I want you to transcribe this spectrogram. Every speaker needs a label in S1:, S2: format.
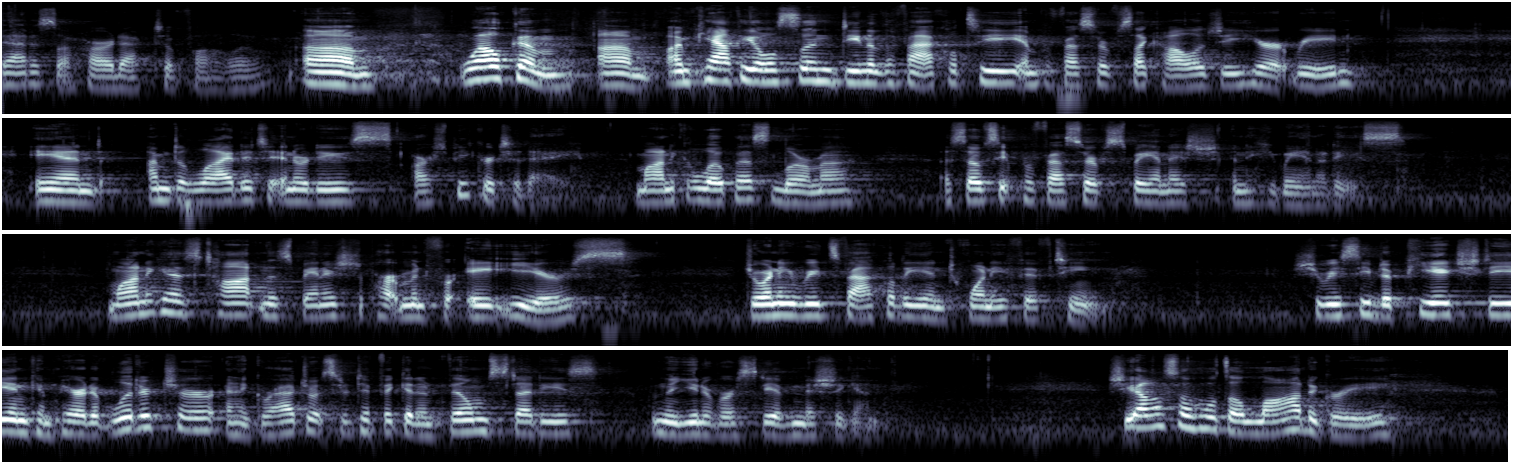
S1: That is a hard act to follow. Um, welcome. Um, I'm Kathy Oleson, Dean of the Faculty and Professor of Psychology here at Reed. And I'm delighted to introduce our speaker today, Monica Lopez Lerma, Associate Professor of Spanish and Humanities. Monica has taught in the Spanish department for eight years, joining Reed's faculty in 2015. She received a PhD in comparative literature and a graduate certificate in film studies from the University of Michigan. She also holds a law degree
